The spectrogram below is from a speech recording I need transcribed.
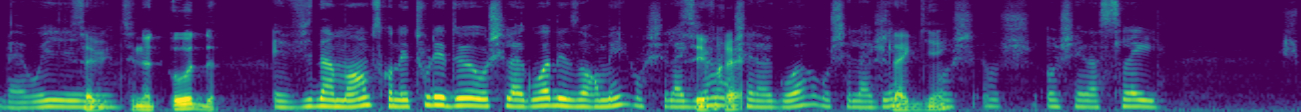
Ben oui. c'est notre hood. Évidemment, parce qu'on est tous les deux au Chelagois désormais. Au vrai. au Chelagois, au Chelagien. Schlagien. Au, Ch- au, Ch- au Chelaslay. Je suis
